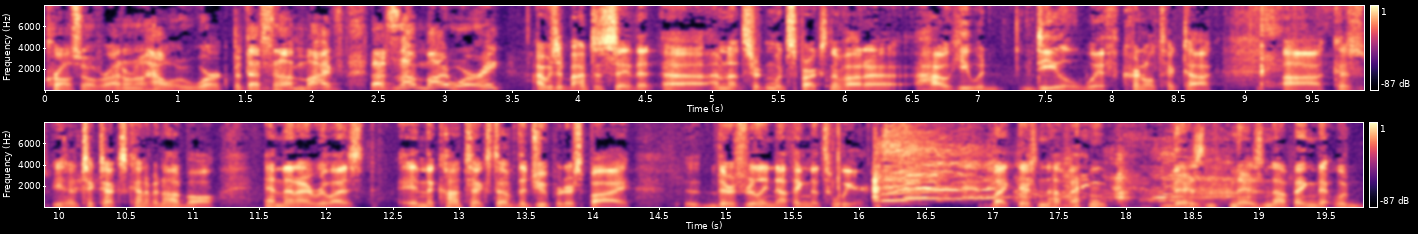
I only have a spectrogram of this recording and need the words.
crossover. I don't know how it would work, but that's not my that's not my worry. I was about to say that uh, I'm not certain what Sparks Nevada how he would deal with Colonel Tick-Tock because you know Tick-Tock's kind of an oddball, and then I realized in the context of the Jupiter Spy, there's really nothing that's weird. like there's nothing, there's there's nothing that would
